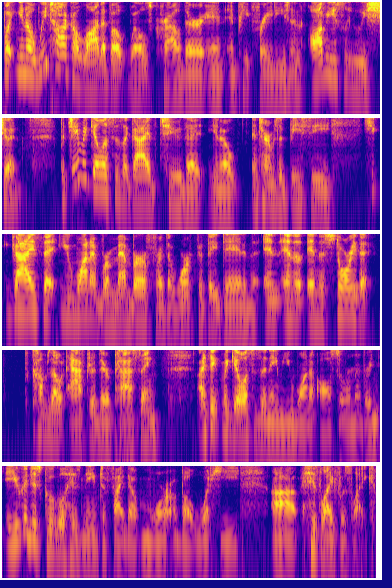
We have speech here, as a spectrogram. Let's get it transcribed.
But, you know, we talk a lot about Wells Crowther and, and Pete Frates, and obviously we should. But Jay McGillis is a guy, too, that, you know, in terms of BC, he, guys that you want to remember for the work that they did and the, and, and, the, and the story that comes out after their passing. I think McGillis is a name you want to also remember. And you can just Google his name to find out more about what he uh, his life was like.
